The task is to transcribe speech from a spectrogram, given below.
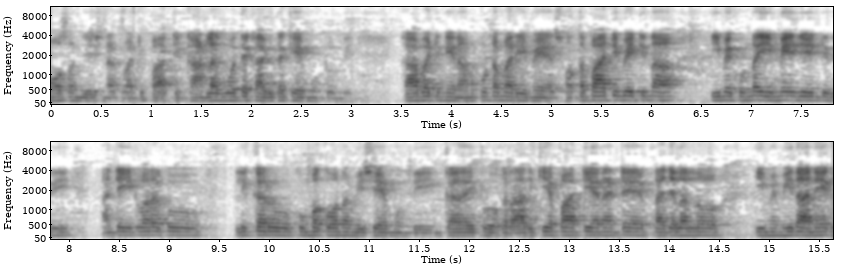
మోసం చేసినటువంటి పార్టీ. కాండ్లకపోతే కవితకి ఏముంటుంది? కాబట్టి నేను అనుకుంటా మరి ఈమె సొంత పార్టీ పెట్టిన ఈమెకున్న ఇమేజ్ ఏంటిది? అంటే ఇటువరకు లిక్కరు కుంభకోణం విషయం ఉంది. ఇంకా ఇప్పుడు ఒక రాజకీయ పార్టీ అని అంటే ప్రజలలో ఈమె మీద అనేక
